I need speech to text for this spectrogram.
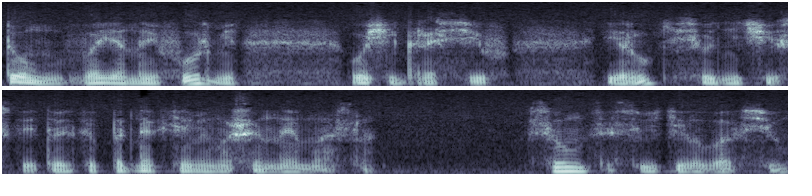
Том в военной форме очень красив, и руки сегодня чистые, только под ногтями машинное масло. Солнце светило вовсю.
